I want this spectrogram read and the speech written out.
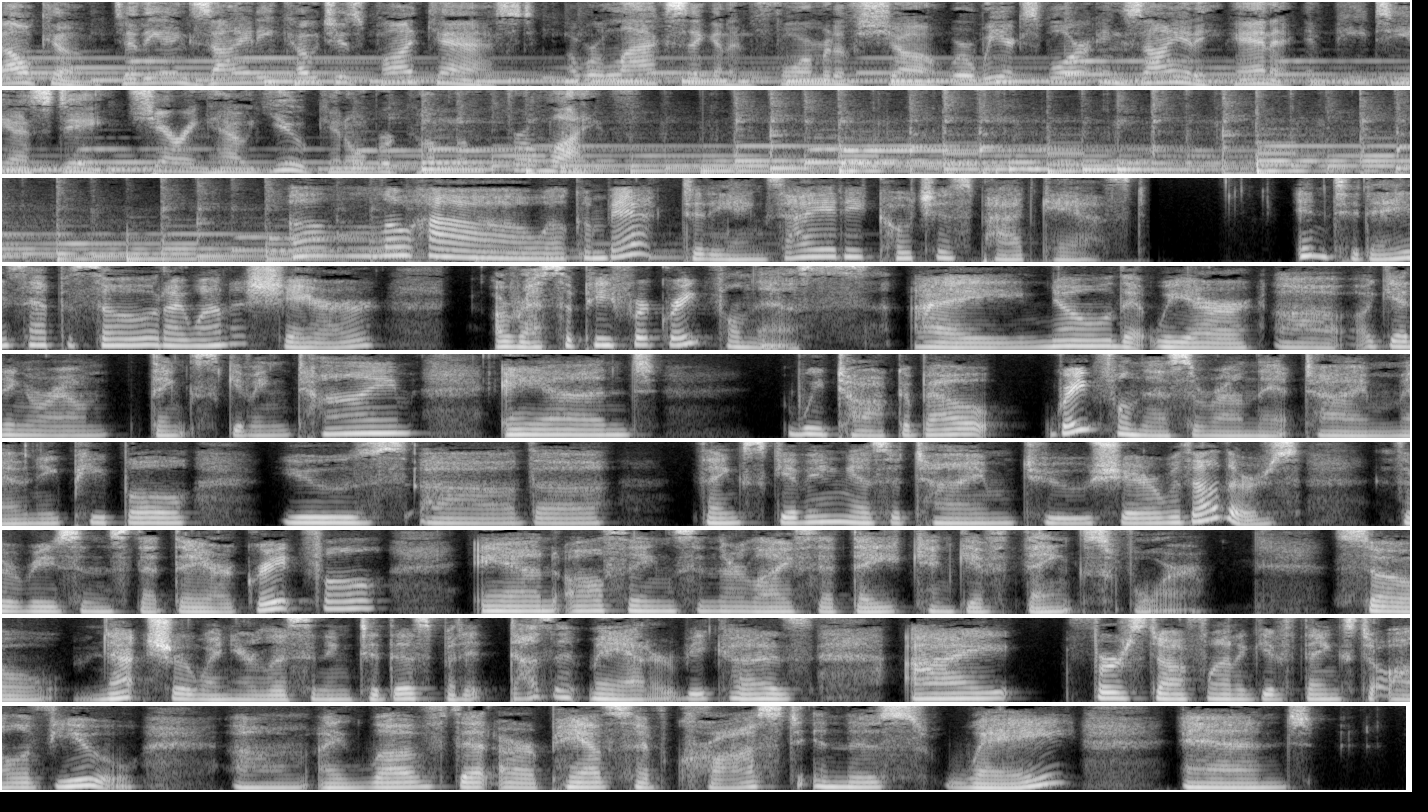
Welcome to the Anxiety Coaches Podcast, a relaxing and informative show where we explore anxiety, panic, and PTSD, sharing how you can overcome them for life. Aloha! Welcome back to the Anxiety Coaches Podcast. In today's episode, I want to share a recipe for gratefulness. I know that we are uh, getting around Thanksgiving time and we talk about gratefulness around that time. Many people use uh, the Thanksgiving as a time to share with others the reasons that they are grateful and all things in their life that they can give thanks for. So, not sure when you're listening to this, but it doesn't matter because I first off want to give thanks to all of you um, I love that our paths have crossed in this way. And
